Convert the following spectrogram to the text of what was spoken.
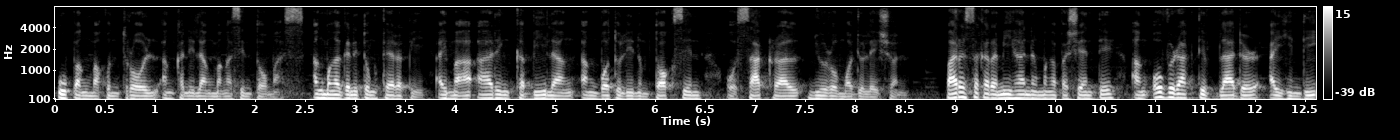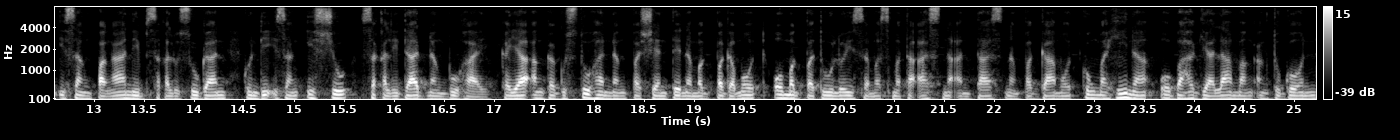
upang makontrol ang kanilang mga sintomas. Ang mga ganitong therapy ay maaaring kabilang ang botulinum toxin o sacral neuromodulation. Para sa karamihan ng mga pasyente, ang overactive bladder ay hindi isang panganib sa kalusugan kundi isang issue sa kalidad ng buhay. Kaya ang kagustuhan ng pasyente na magpagamot o magpatuloy sa mas mataas na antas ng paggamot kung mahina o bahagya lamang ang tugon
